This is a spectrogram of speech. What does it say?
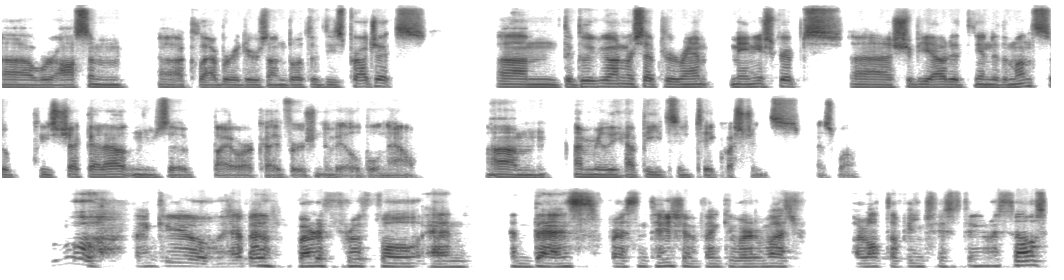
Uh, we're awesome uh, collaborators on both of these projects. Um, the glucagon receptor ramp manuscript uh, should be out at the end of the month, so please check that out. And there's a bioRxiv version available now. Um, I'm really happy to take questions as well. Oh, thank you, Evan. Very fruitful and, and dense presentation. Thank you very much a lot of interesting results.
